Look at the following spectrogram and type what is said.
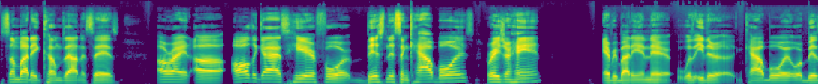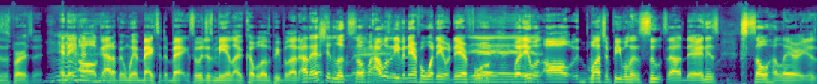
somebody comes out and says, "All right, uh, all the guys here for business and cowboys, raise your hand." Everybody in there was either a cowboy or a business person, and they all got up and went back to the back. And so it was just me and like a couple other people. out there. Oh, that shit looked so fun. I wasn't even there for what they were there for, Yeah, yeah, but yeah, it was all a bunch of people in suits out there, and it's so hilarious.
